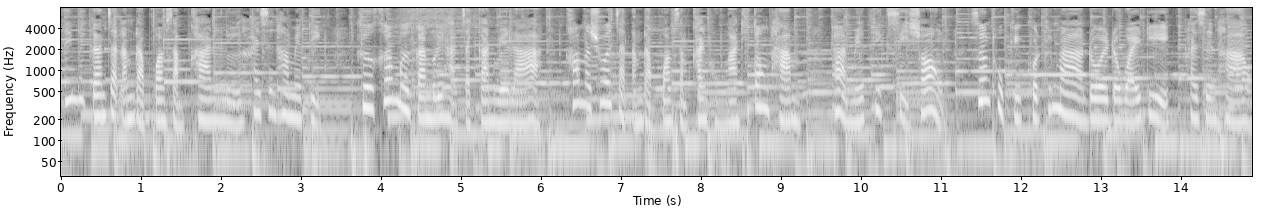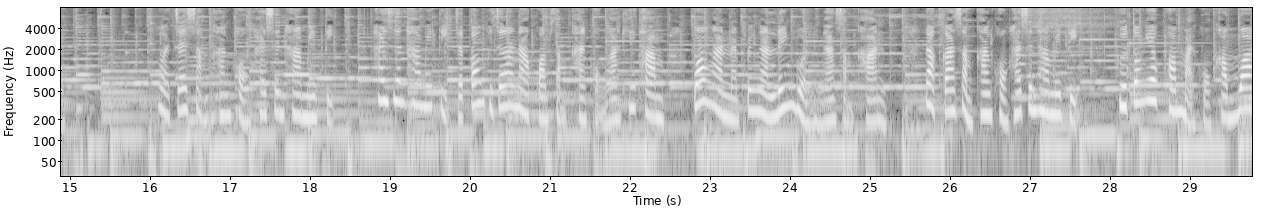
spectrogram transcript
เทคนิคการจัดลำดับความสำคัญ หรือ Eisenhower คือเครื่องมือการบริหารจัดการเวลา เข้ามาช่วยจัดลำดับความสำคัญของงานที่ต้องทำผ่านเมทริก4ช่อง ซึ่งถูกคิดค้นขึ้นมาโดย The White D. Eisenhower หัวใจสำคัญของ Eisenhower ไฮเซนฮามิติจะต้องพิจารณาความสำคัญของงานที่ทำว่างานนั้นเป็นงานเร่งด่วนหรืองานสำคัญ หลักการสำคัญของไฮเซนฮามิติคือต้องแยกความหมายของคำว่า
